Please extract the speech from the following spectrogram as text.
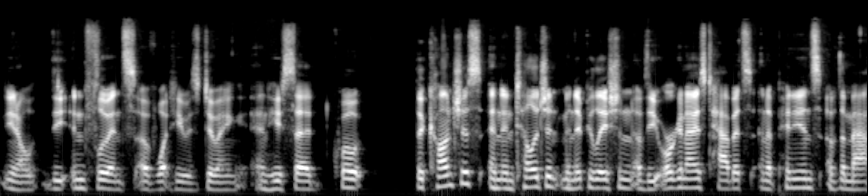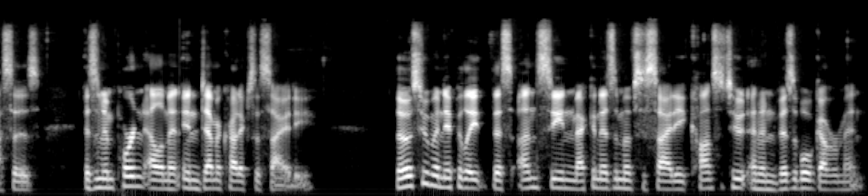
you know the influence of what he was doing and he said quote the conscious and intelligent manipulation of the organized habits and opinions of the masses is an important element in democratic society. Those who manipulate this unseen mechanism of society constitute an invisible government,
